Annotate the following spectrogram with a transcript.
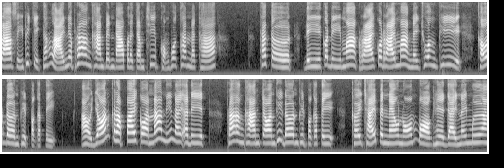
ราศีพิจิกทั้งหลายเนี่ยพระอังคารเป็นดาวประจำชีพของพวกท่านนะคะ ถ้าเกิดดีก็ดีมากร้ายก็ร้ายมากในช่วงที่เขาเดินผิดปกติเอาวย้อนกลับไปก่อนหน้านี้ในอดีต พระอังคารจรที่เดินผิดปกติ เคยใช้เป็นแนวโน้มบอกเหตุใหญ่ในเมือง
